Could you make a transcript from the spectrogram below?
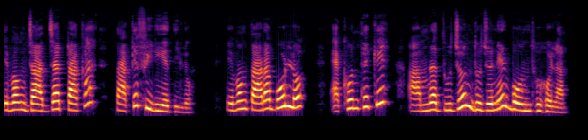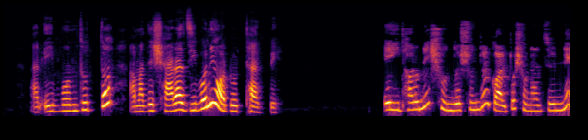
এবং যার যার টাকা তাকে ফিরিয়ে দিল এবং তারা বলল, এখন থেকে আমরা দুজন দুজনের বন্ধু হলাম আর এই বন্ধুত্ব আমাদের সারা জীবনই অটুট থাকবে। এই ধরনের সুন্দর সুন্দর গল্প শোনার জন্যে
